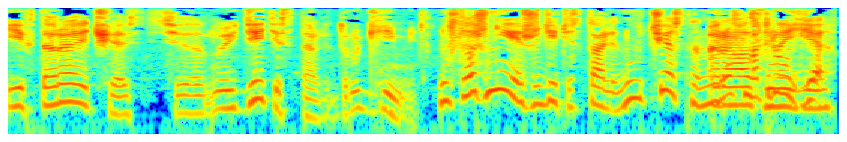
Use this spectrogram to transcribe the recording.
И вторая часть, э, ну и дети стали другими. Ну сложнее же дети стали, ну честно. Ну, Разные. Я смотрю, я...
